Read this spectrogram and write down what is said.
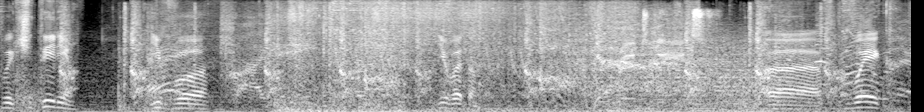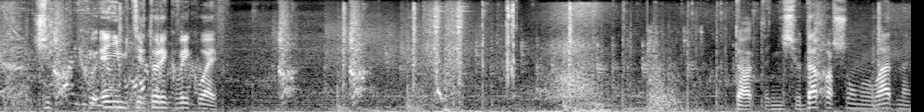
в Quake 4 и в... И в этом э, Quake... Enemy территории Quake Life. Да, то не сюда пошел, ну ладно.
